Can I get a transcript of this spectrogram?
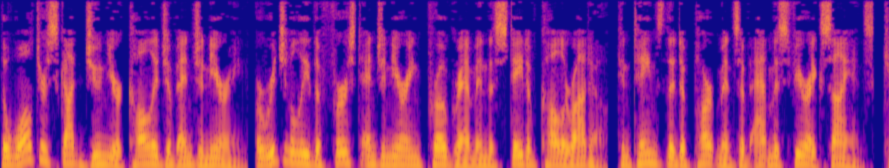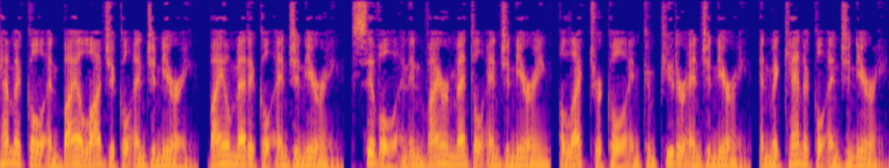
The Walter Scott Jr. College of Engineering, originally the first engineering program in the state of Colorado, contains the departments of atmospheric science, chemical and biological engineering, biomedical engineering, civil and environmental engineering, electrical and computer engineering, and mechanical engineering.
